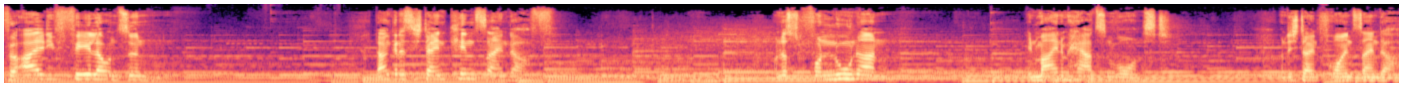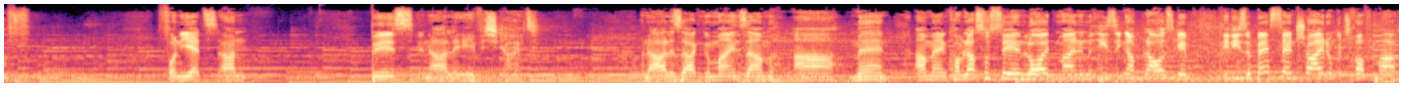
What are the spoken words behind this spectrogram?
Für all die Fehler und Sünden. Danke, dass ich dein Kind sein darf. Und dass du von nun an in meinem Herzen wohnst und ich dein Freund sein darf. Von jetzt an bis in alle Ewigkeit. Und alle sagen gemeinsam Amen. Amen. Komm, lass uns den Leuten mal einen riesigen Applaus geben, die diese beste Entscheidung getroffen haben.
